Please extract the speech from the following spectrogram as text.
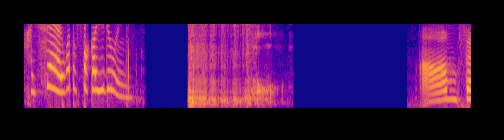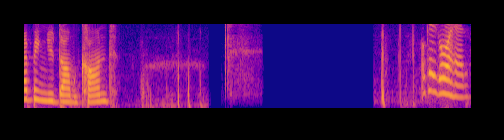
said, what the fuck are you doing? I'm fapping, you dumb cunt. Okay, go ahead.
